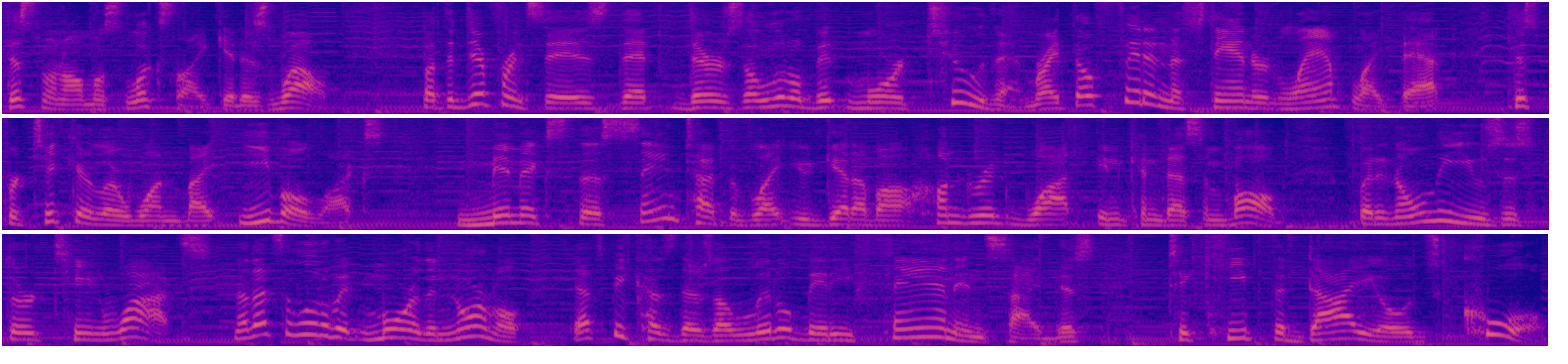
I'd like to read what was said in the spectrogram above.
this one almost looks like it as well. But the difference is that there's a little bit more to them, right? They'll fit in a standard lamp like that, this particular one by Evolux mimics the same type of light you'd get of a 100 watt incandescent bulb, but it only uses 13 watts. Now that's a little bit more than normal. That's because there's a little bitty fan inside this to keep the diodes cool.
